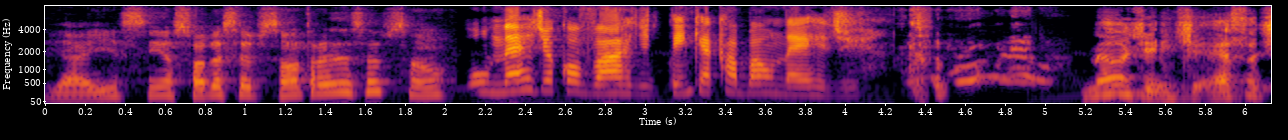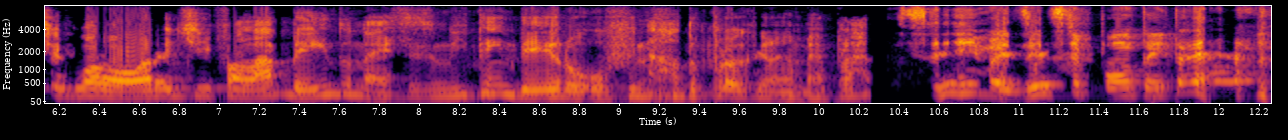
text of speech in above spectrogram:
E aí sim é só decepção atrás de decepção. O nerd é covarde, tem que acabar o nerd. Não, gente, essa chegou a hora de falar bem do nerd. Vocês não entenderam o final do programa. É pra Sim, mas esse ponto aí tá errado.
